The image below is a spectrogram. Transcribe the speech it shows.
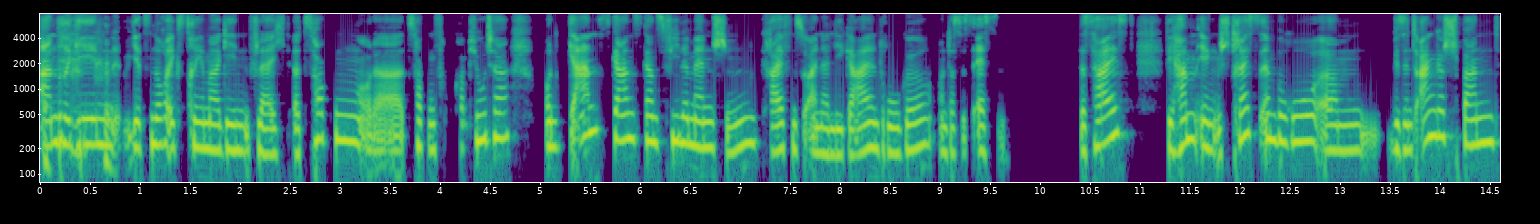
Andere gehen jetzt noch extremer, gehen vielleicht äh, zocken oder zocken vom Computer. Und ganz, ganz, ganz viele Menschen greifen zu einer legalen Droge und das ist Essen. Das heißt, wir haben irgendeinen Stress im Büro, ähm, wir sind angespannt,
